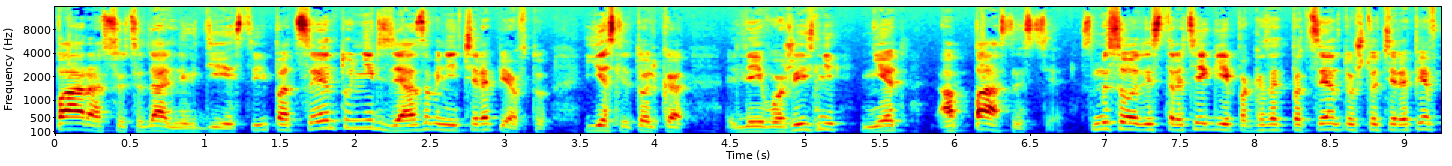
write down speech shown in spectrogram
парасуицидальных действий пациенту нельзя звонить терапевту, если только для его жизни нет опасности. Смысл этой стратегии показать пациенту, что терапевт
